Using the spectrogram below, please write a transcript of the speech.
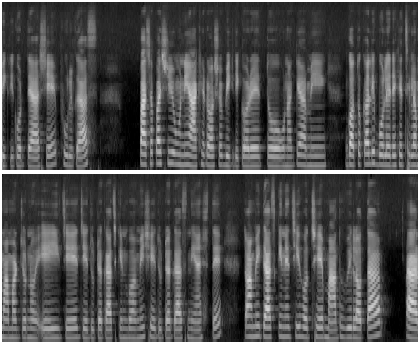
বিক্রি করতে আসে ফুল গাছ। পাশাপাশি উনি আখের রসও বিক্রি করে। তো ওনাকে আমি গতকালই বলে রেখেছিলাম আমার জন্য এই যে যে দুটো গাছ কিনবো আমি, সেই দুটো গাছ নিয়ে আসতে। তো আমি গাছ কিনেছি হচ্ছে মাধবীলতা আর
